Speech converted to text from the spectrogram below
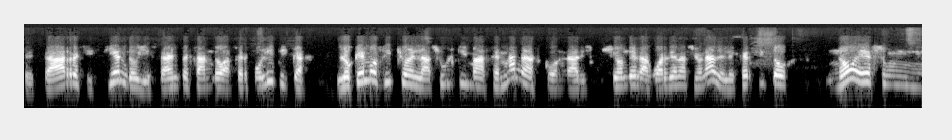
se está resistiendo y está empezando a hacer política. Lo que hemos dicho en las últimas semanas con la discusión de la Guardia Nacional, el ejército no es un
